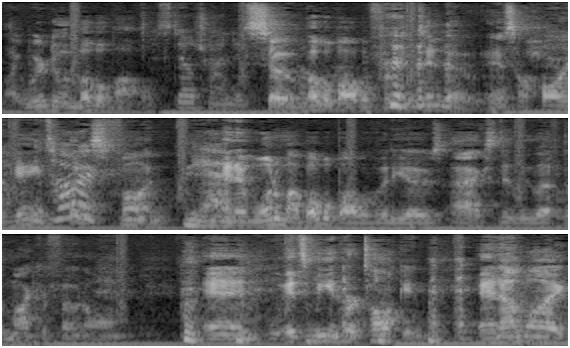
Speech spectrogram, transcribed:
like we're doing Bubble Bobble. Still trying to. So Bubble Bobble for Nintendo, and it's a hard game, It's but it's fun. Yeah. And in one of my Bubble Bobble videos, I accidentally left the microphone on, and it's me and her talking, and I'm like,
